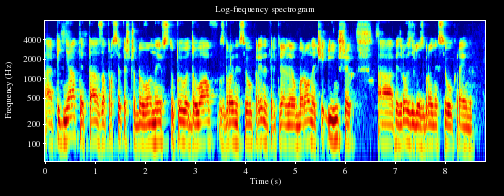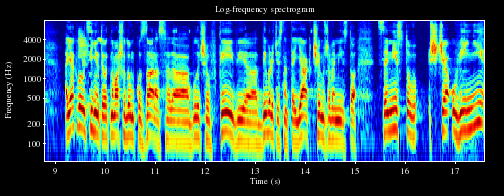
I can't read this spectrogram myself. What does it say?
е, підняти та запросити, щоб вони вступили до лав збройних сил України, територіальної оборони чи інших е, підрозділів збройних сил України. А як ви оцінюєте, от на вашу думку, зараз, е, будучи в Києві, е, дивлячись на те, як чим живе місто, це місто ще у війні?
